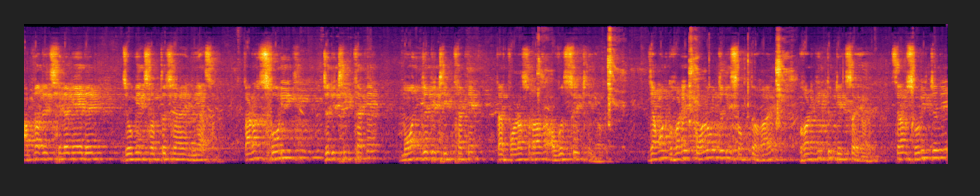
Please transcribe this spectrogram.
আপনাদের ছেলে মেয়েদের যোগের ছত্রছায়ায় নিয়ে আসুন। কারণ শরীর যদি ঠিক থাকে, মন যদি ঠিক থাকে, তার পড়াশোনা অবশ্যই ঠিক হবে। যেমন ঘরের কলম যদি শক্ত হয়, ঘর কিন্তু টেকসই হয়। সেরকম শরীর যদি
